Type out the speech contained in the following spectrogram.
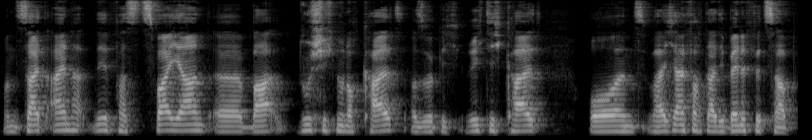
Und seit ein, nee, fast zwei Jahren äh, dusche ich nur noch kalt, also wirklich richtig kalt. Und weil ich einfach da die Benefits habe.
